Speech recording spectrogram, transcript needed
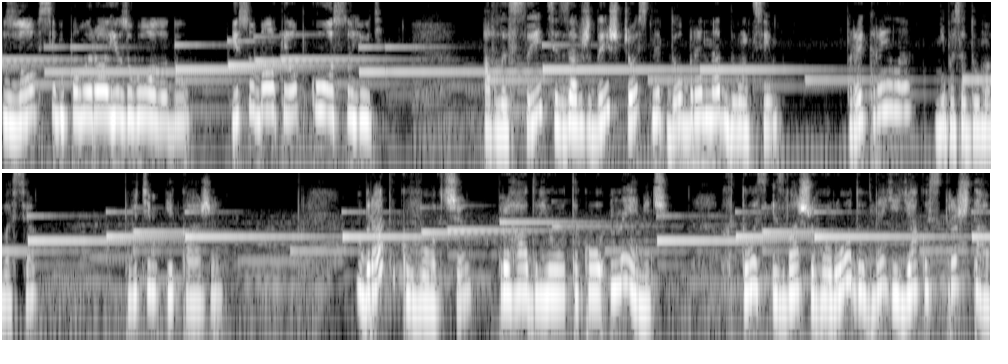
зовсім помираю з голоду, і собаки обкусують. А в лисиці завжди щось недобре на думці. Прикрила, ніби задумалася. Потім і каже: Братику вовче, пригадую таку неміч. Хтось із вашого роду в неї якось страждав,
